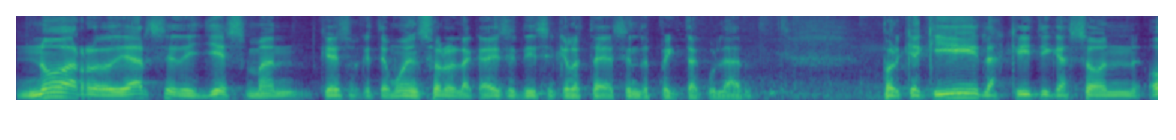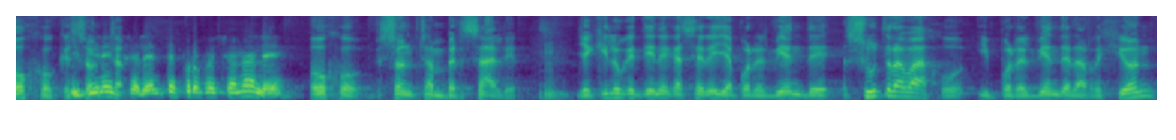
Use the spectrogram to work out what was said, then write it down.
no a rodearse de yesman, que esos que te mueven solo la cabeza y te dicen que lo estás haciendo espectacular. Porque aquí las críticas son, ojo, que son... Tiene excelentes profesionales. Ojo, son transversales. Mm. Y aquí lo que tiene que hacer ella por el bien de su trabajo y por el bien de la región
